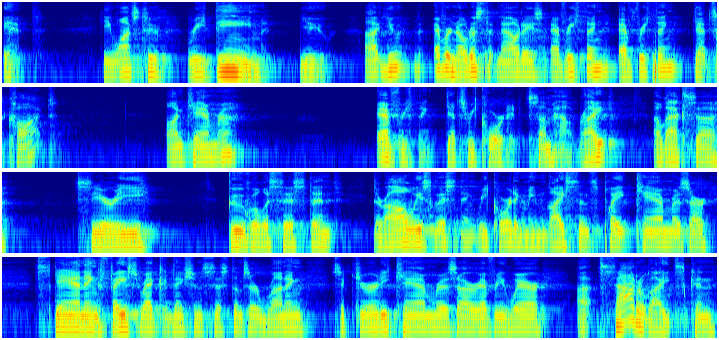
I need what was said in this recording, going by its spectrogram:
it. He wants to redeem you. Uh, you ever notice that nowadays everything, everything gets caught on camera? Everything gets recorded somehow, right? Alexa, Siri, Google Assistant, they're always listening, recording. I mean, license plate cameras are scanning, face recognition systems are running, security cameras are everywhere. Uh, satellites can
